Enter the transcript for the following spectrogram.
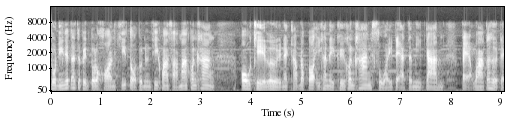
ตัวนี้น่าจะเป็นตัวละครคีโตตัวหนึ่งที่ความสามารถค่อนข้างโอเคเลยนะครับ แล้วก็อีกคาเนตคือค่อนข้างสวย แต่อาจจะมีการ แปะวางก็เหอะแต่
